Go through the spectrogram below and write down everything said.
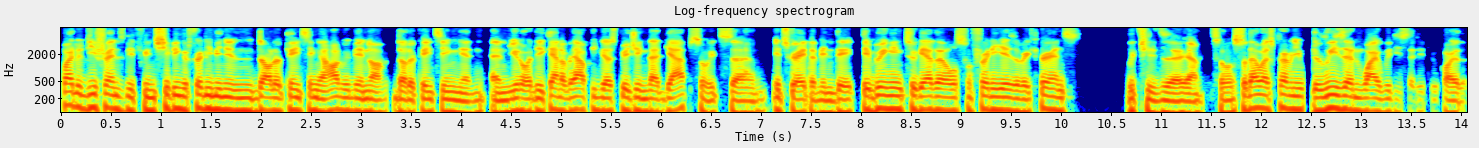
quite a difference between shipping a $30 million painting a $100 million painting. And, and, you know, they kind of helping us bridging that gap. So it's, uh, it's great. I mean, they, they're bringing together also 30 years of experience, which is, uh, yeah. So, so that was probably the reason why we decided to acquire them.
